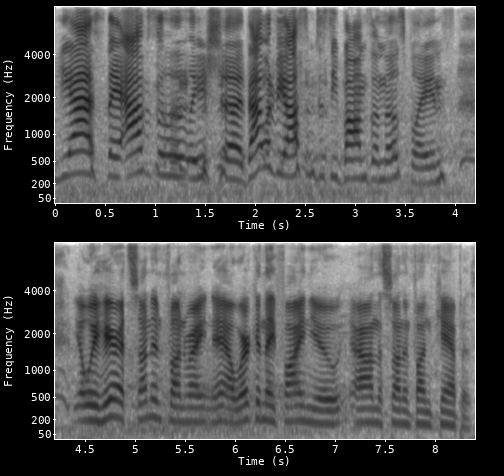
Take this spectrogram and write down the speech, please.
Yes, they absolutely should. That would be awesome to see bombs on those planes. Yeah, we're here at Sun and Fun right now. Where can they find you on the Sun and Fun campus?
